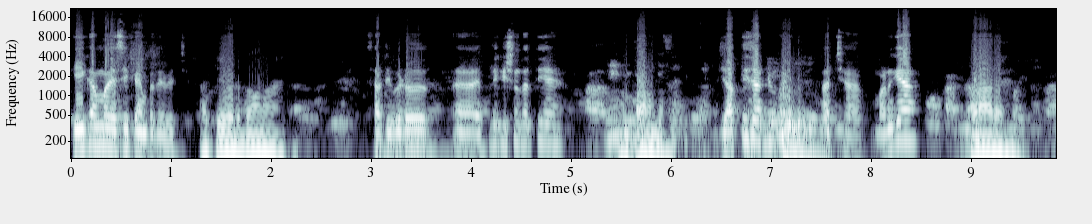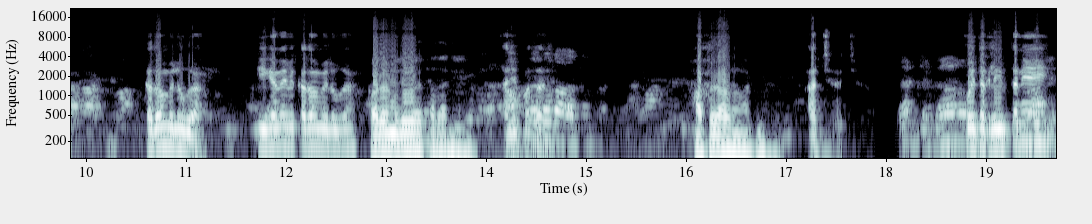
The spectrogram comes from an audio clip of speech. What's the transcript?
ਕੀ ਕੰਮ ਆਇਆ ਸੀ ਕੈਂਪ ਦੇ ਵਿੱਚ? ਸਰਟੀਫਿਕੇਟ ਬਣਾਉਣਾ ਹੈ ਸਰਟੀਫਿਕੇਟ ਐਪਲੀਕੇਸ਼ਨ ਦਿੱਤੀ ਹੈ? ਫਾਰਮ ਜਾਤੀ ਸਰਟੀਫਿਕੇਟ ਅੱਛਾ ਬਣ ਗਿਆ? ਬਣਾ ਰਹੇ। ਹਾਂ। ਕਦੋਂ ਮਿਲੂਗਾ? ਕੀ ਕਹਿੰਦੇ ਵੀ ਕਦੋਂ ਮਿਲੂਗਾ? ਕਦੋਂ ਮਿਲੂਗਾ ਪਤਾ ਨਹੀਂ। ਹਜੇ ਪਤਾ। ਹਫ਼ਤੇ ਦਾ ਹੋਣਾ। ਅੱਛਾ ਅੱਛਾ। ਕੋਈ ਤਕਲੀਫ ਤਾਂ ਨਹੀਂ ਆਈ?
